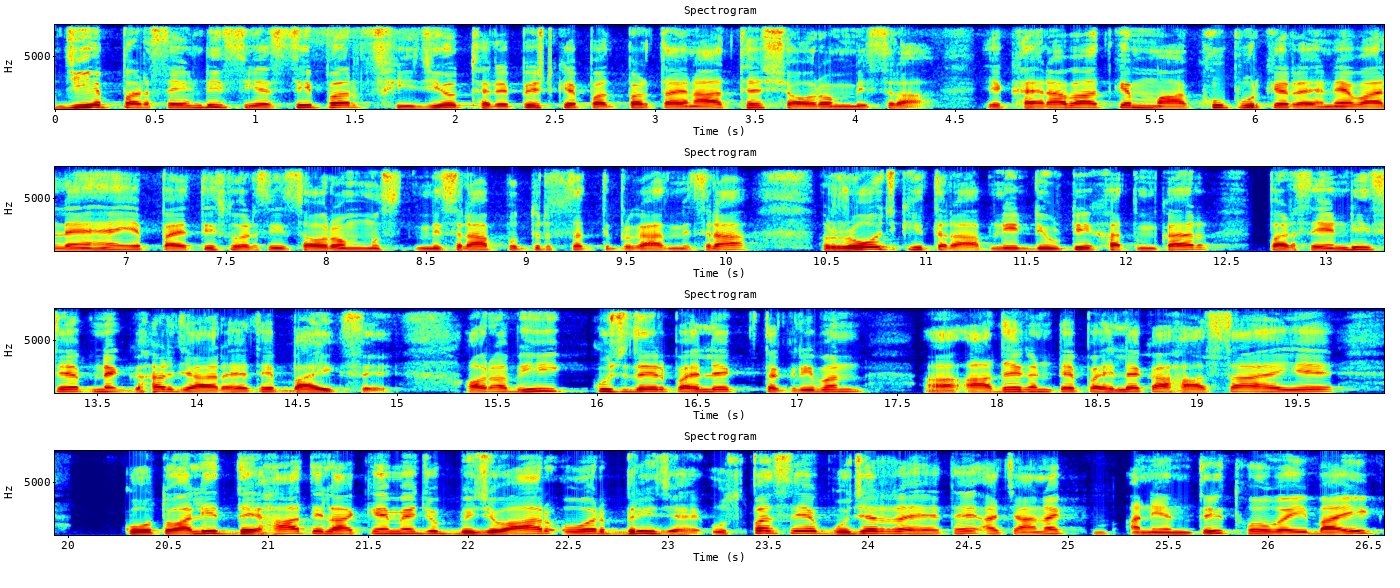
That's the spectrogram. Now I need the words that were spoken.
जी, ये परसेंडी सीएससी पर फिजियोथेरेपिस्ट के पद पर तैनात थे सौरभ मिश्रा। ये खैराबाद के माखूपुर के रहने वाले हैं। ये 35 वर्षीय सौरभ मिश्रा, पुत्र सत्य प्रकाश मिश्रा, रोज की तरह अपनी ड्यूटी खत्म कर परसेंडी से अपने घर जा रहे थे बाइक से। और अभी कुछ देर पहले, तकरीबन आधे घंटे पहले का हादसा है ये कोतवाली देहात इलाके में जो बिजवार ओवर ब्रिज है, उस पर से गुजर रहे थे। अचानक अनियंत्रित हो गई बाइक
